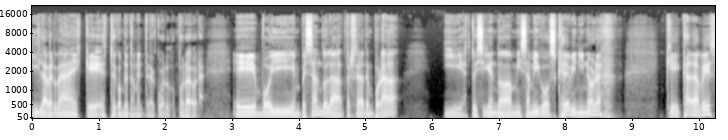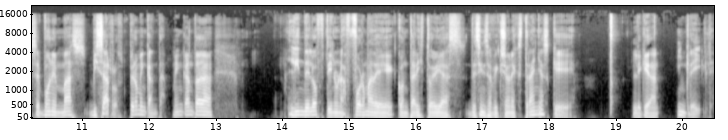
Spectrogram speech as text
y la verdad es que estoy completamente de acuerdo por ahora. Eh, voy empezando la tercera temporada y estoy siguiendo a mis amigos Kevin y Nora que cada vez se ponen más bizarros, pero me encanta, me encanta. Lindelof tiene una forma de contar historias de ciencia ficción extrañas que le quedan increíbles.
